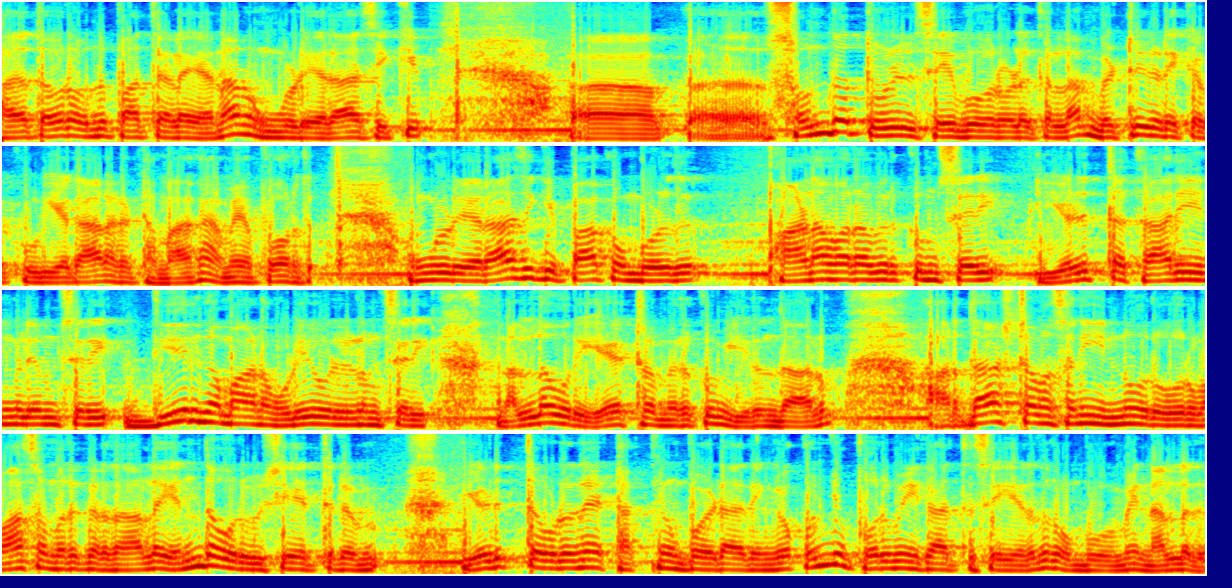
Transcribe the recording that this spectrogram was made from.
அதை தவிர வந்து பார்த்தீங்கன்னா உங்களுடைய ராசிக்கு சொந்த தொழில் செய்பவர்களுக்கெல்லாம் வெற்றி கிடைக்கக்கூடிய காலகட்டமாக அமைய போகிறது. உங்களுடைய ராசிக்கு பார்க்கும்பொழுது வரவிற்கும் சரி எடுத்த காரியங்களிலும் சரி தீர்க்கமான முடிவுகளிலும் சரி நல்ல ஒரு ஏற்றம் இருக்கும் இருந்தாலும் அர்த்தாஷ்டம சனி இன்னொரு ஒரு ஒரு மாதம் இருக்கிறதுனால எந்த ஒரு விஷயத்திலும் எடுத்த உடனே டக்குன்னு போயிடாதீங்க. கொஞ்சம் பொறுமை காத்து செய்கிறது ரொம்பவுமே நல்லது.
